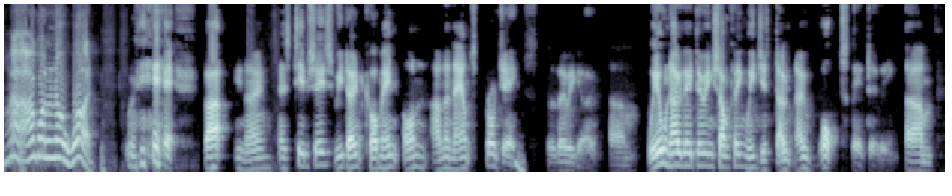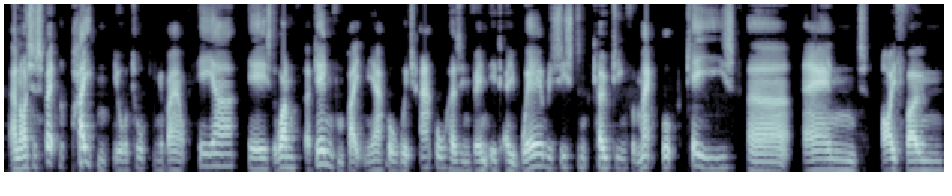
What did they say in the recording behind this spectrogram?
I, I want to know what. yeah, but you know, as Tim says, we don't comment on unannounced projects. So there we go. Um, we all know they're doing something. We just don't know what they're doing. Um, and I suspect the patent you're talking about here is the one again from Patently Apple, which Apple has invented a wear-resistant coating for MacBook keys uh, and iPhone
